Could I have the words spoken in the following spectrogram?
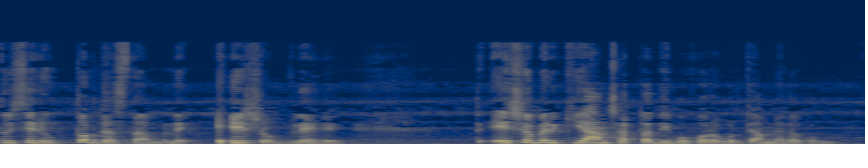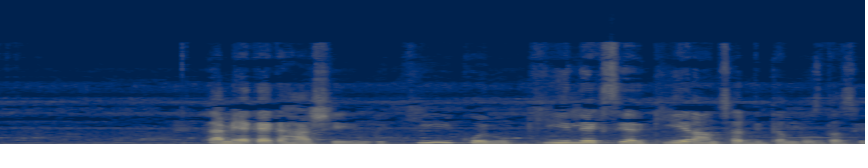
তুই সেরে উত্তর দেস না মানে এইসব লেহে। তো এইসবের কি আনসারটা দিব পরবর্তী আপনারা কোন? আমি একা একা হাসি, কি কইব, কি লেখছি আর কি এর আনসার দিতাম, বুঝতেছি।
